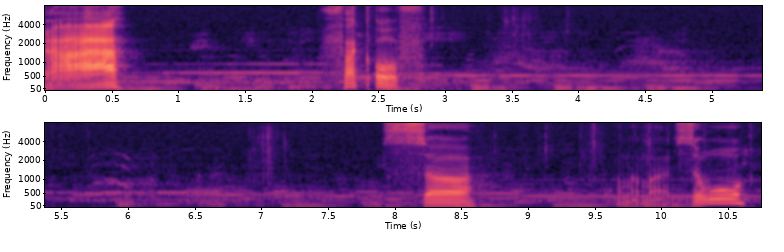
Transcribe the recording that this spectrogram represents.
Ah! Fuck off. So. Machen wir mal so. So.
